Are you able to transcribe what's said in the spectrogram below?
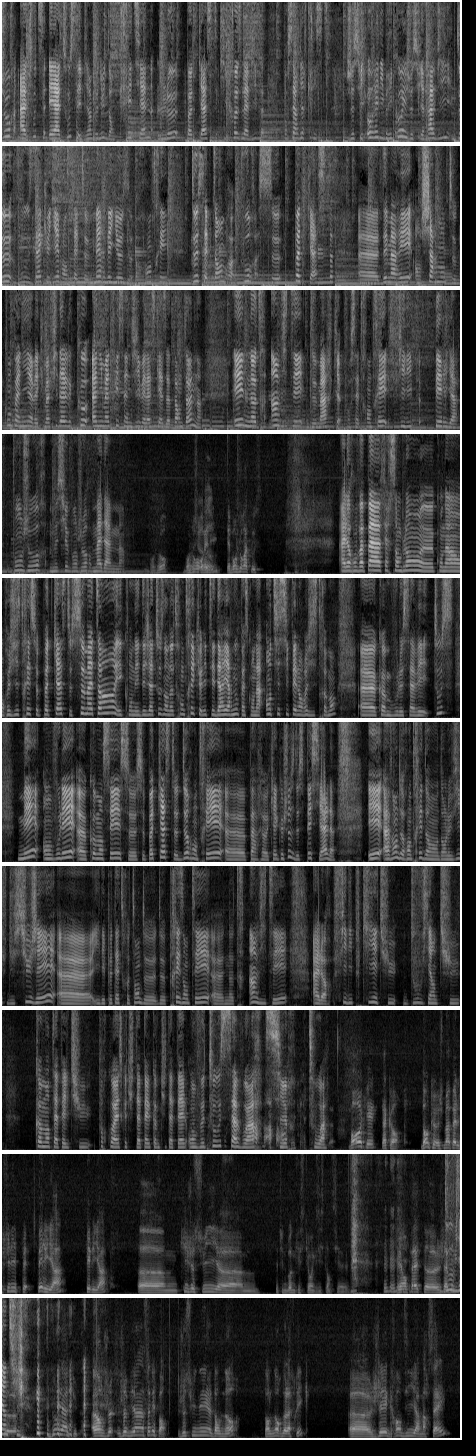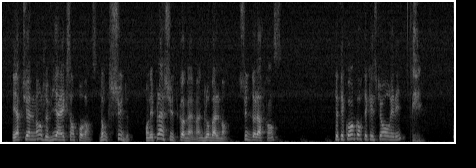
Bonjour à toutes et à tous et bienvenue dans Chrétienne, le podcast qui creuse la Bible pour servir Christ. Je suis Aurélie Bricot et je suis ravie de vous accueillir en cette merveilleuse rentrée de septembre pour ce podcast euh, démarré en charmante compagnie avec ma fidèle co-animatrice Angie Velasquez Thornton et notre invité de marque pour cette rentrée, Philippe Peria. Bonjour monsieur, bonjour madame. Bonjour, bonjour, Aurélie et bonjour à tous. Alors, on va pas faire semblant euh, qu'on a enregistré ce podcast ce matin et qu'on est déjà tous dans notre rentrée, que l'été derrière nous parce qu'on a anticipé l'enregistrement, euh, comme vous le savez tous. Mais on voulait euh, commencer ce, podcast de rentrée par quelque chose de spécial. Et avant de rentrer dans, le vif du sujet, il est peut-être temps de, de présenter notre invité. Alors, Philippe, qui es-tu? D'où viens-tu? Comment t'appelles-tu? Pourquoi est-ce que tu t'appelles comme tu t'appelles? On veut tout savoir sur toi. Bon, ok, d'accord. Donc, euh, je m'appelle Philippe Peria. Peria. Euh, qui je suis euh, C'est une bonne question existentielle. Mais en fait, d'où viens-tu? D'où viens-tu? Alors, je, je, viens, ça dépend. Je suis né dans le nord, dans le nord de l'Afrique. Euh, j'ai grandi à Marseille et actuellement je vis à Aix-en-Provence. Donc sud, on est plein sud quand même, hein, globalement, sud de la France. C'était quoi encore tes questions Aurélie?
